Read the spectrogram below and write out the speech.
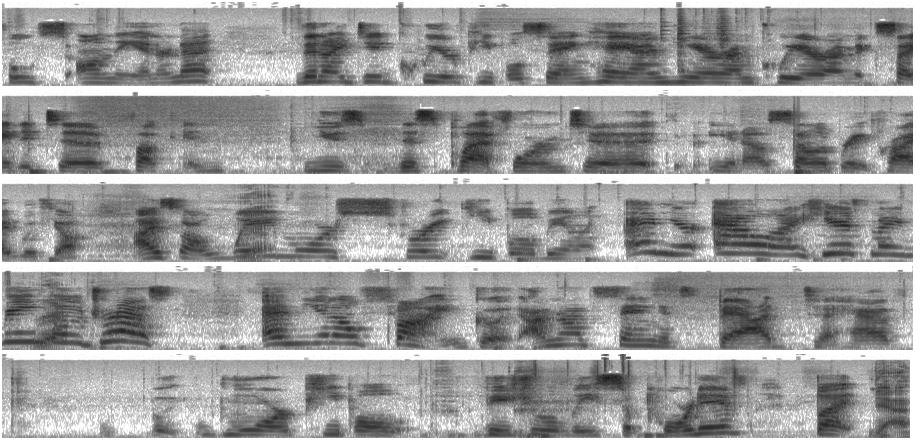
posts on the internet than I did queer people saying, "Hey, I'm here, I'm queer, I'm excited to fucking use this platform to, you know, celebrate pride with y'all." I saw way Yeah. more straight people being like, "I'm your ally. Here's my rainbow Right. dress." And you know, fine, good. I'm not saying it's bad to have more people visually supportive, but Yeah.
